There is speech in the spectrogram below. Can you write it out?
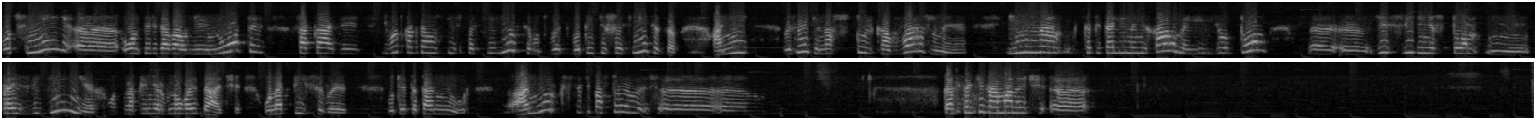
Вот с ней э, он передавал ей ноты с Аказией. И вот когда он здесь поселился, вот, в- вот эти шесть месяцев, они, вы знаете, настолько важные. Именно Капиталина Михайловна и ее дом, э, э, есть сведения, что в произведениях, вот, например, в «Новой даче», он описывает вот этот Амюр. Амюр, кстати, построил э, э, Константин Романович э,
